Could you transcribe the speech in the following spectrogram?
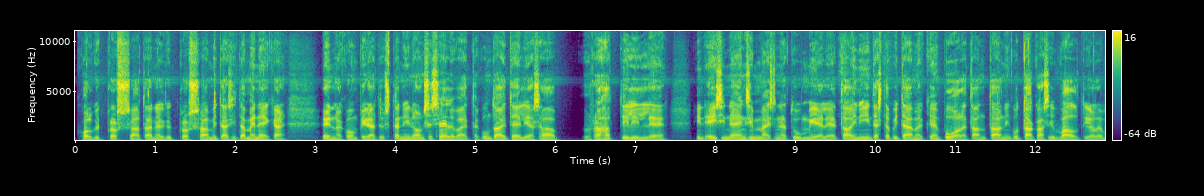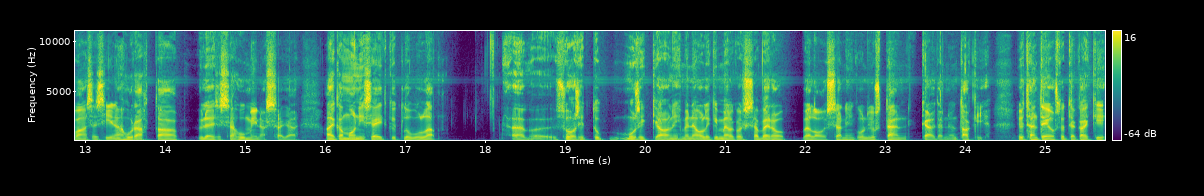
30 prossaa tai 40 prossaa, mitä sitä meneekään ennakonpidätystä, niin on se selvä, että kun taiteilija saa rahat tililleen, niin ei siinä ensimmäisenä tuu mieleen, tai niin tästä pitää melkein puolet antaa niin kuin takaisin valtiolle, vaan se siinä hurahtaa yleisessä huminassa. Ja aika moni 70-luvulla äh, suosittu musiikkialan ihminen olikin melkoisissa veroveloissa niin kuin just tämän käytännön takia. Nythän teostot ja kaikki,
